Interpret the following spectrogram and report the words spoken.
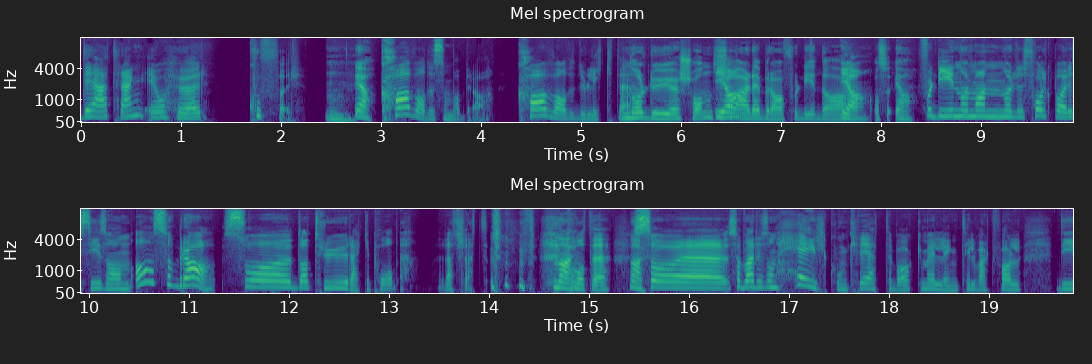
Det jeg trenger, er å høre hvorfor. Mm. Hva var det som var bra? Hva var det du likte? Når du gjør sånn, så Ja. er det bra, fordi da Ja. også, ja. Fordi når, man, når folk bare sier sånn 'å, så bra', så da tror jeg ikke på det. Rett og slett. Nei. på en måte. Nei. Så, eh, så bare sånn helt konkret tilbakemelding til i hvert fall de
